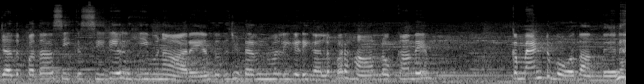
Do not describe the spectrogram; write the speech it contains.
ਜਦ ਪਤਾ ਅਸੀਂ ਇੱਕ ਸੀਰੀਅਲ ਹੀ ਬਣਾ ਰਹੇ ਹਾਂ, ਤਾਂ ਉਹਦੇ 'ਚ ਡਰਨ ਵਾਲੀ ਕਿਹੜੀ ਗੱਲ ਪਰ ਹਾਂ, ਲੋਕਾਂ ਦੇ ਕਮੈਂਟ ਬਹੁਤ ਆਉਂਦੇ ਨੇ।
